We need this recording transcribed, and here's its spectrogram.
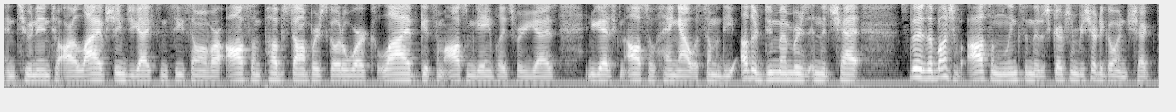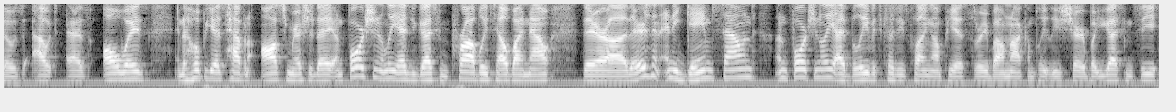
and tune into our live streams. You guys can see some of our awesome pub stompers go to work live, get some awesome gameplays for you guys, and you guys can also hang out with some of the other Doom members in the chat. So there's a bunch of awesome links in the description. Be sure to go and check those out as always. And I hope you guys have an awesome rest of your day. Unfortunately, as you guys can probably tell by now, there uh, there isn't any game sound. Unfortunately, I believe it's because he's playing on PS3, but I'm not completely sure. But you guys can see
